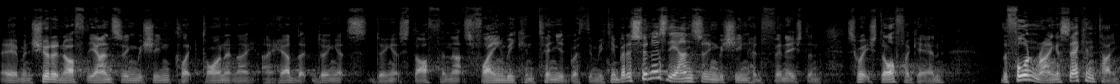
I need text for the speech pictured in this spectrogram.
Um, and sure enough, the answering machine clicked on, and I, I heard it doing its, doing its stuff, and that's fine. We continued with the meeting. But as soon as the answering machine had finished and switched off again, the phone rang a second time.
